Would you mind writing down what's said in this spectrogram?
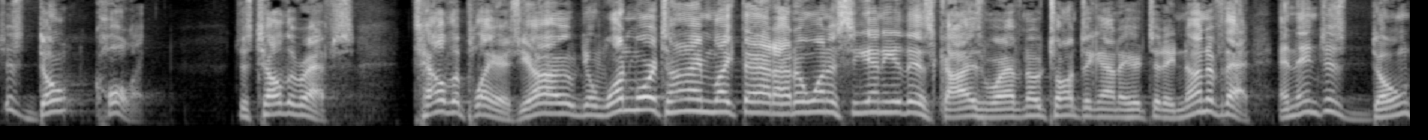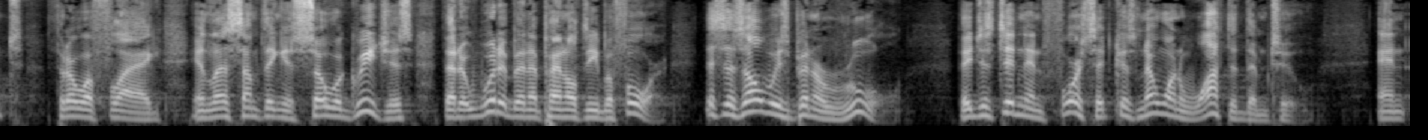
Just don't call it. Just tell the refs. Tell the players, yeah, one more time like that. I don't want to see any of this, guys. We'll have no taunting out of here today. None of that. And then just don't throw a flag unless something is so egregious that it would have been a penalty before. This has always been a rule. They just didn't enforce it because no one wanted them to. And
